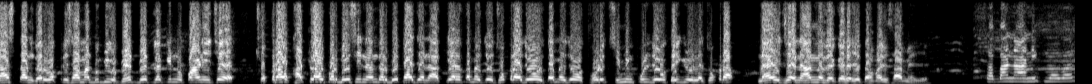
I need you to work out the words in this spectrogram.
નાસ્તા ને ઘરવકરી સામાન ડૂબી ગયો. ભેટ ભેટ લગીનું પાણી છે. છોકરાઓ ખાટલા ઉપર બેસીને અંદર બેઠા છે ને અત્યારે તમે જે છોકરા જોવો તમે જો થોડીક સ્વિમિંગ પુલ જેવું થઈ ગયું એટલે છોકરા નાય છે ને આનંદ કરે છે, તમારી સામે છે. સબાના હનીફ મોવર.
